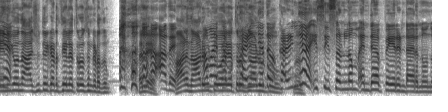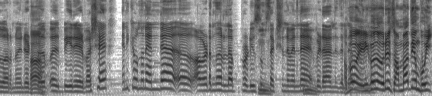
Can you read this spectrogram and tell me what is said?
എനിക്കൊന്ന് ആശുപത്രി കിടത്തിയാൽ എത്ര ദിവസം കിടത്തും? അതെ. കഴിഞ്ഞ ഈ സീസണിലും എന്റെ പേരുണ്ടായിരുന്നു എന്ന് പറഞ്ഞു എന്റെ അടുത്ത് പക്ഷെ എനിക്ക് തോന്നുന്നു എന്റെ അവിടെ നിന്നുള്ള പ്രൊഡ്യൂസും സെക്ഷനും എന്നെ വിടാനിതില്ല എനിക്കൊന്നും ഒരു സമ്പാദ്യം പോയി.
